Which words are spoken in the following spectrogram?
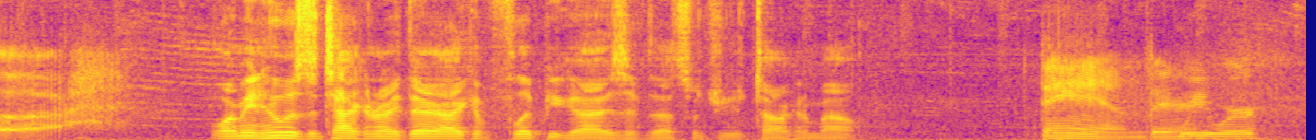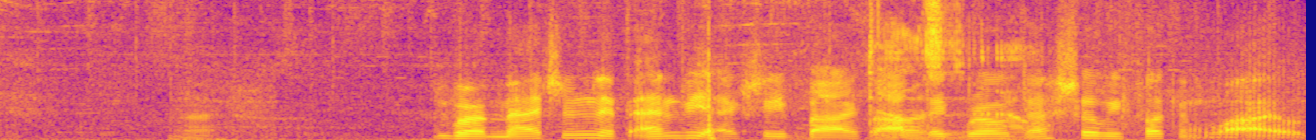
Uh, Well, I mean, who was attacking right there? I could flip you guys if that's what you're talking about. damn, Barry. We were. Bro, imagine if Envy actually buys Dallas Optic, bro. out. That should be fucking wild.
